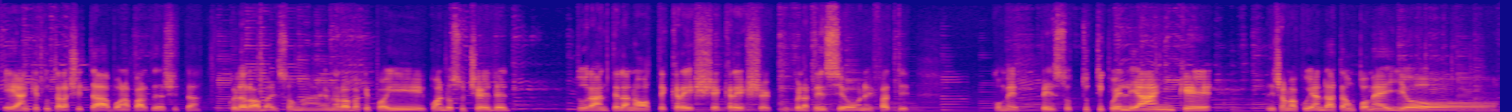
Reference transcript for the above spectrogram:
e anche tutta la città, buona parte della città. Quella roba, insomma, è una roba che poi quando succede durante la notte cresce, cresce quella tensione. Infatti, come penso tutti quelli anche diciamo, a cui è andata un po' meglio,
